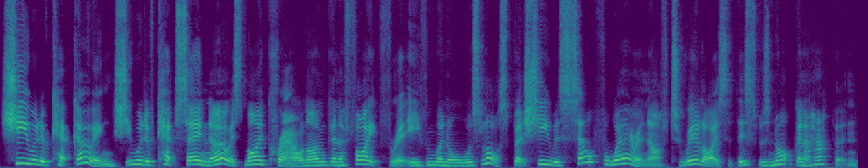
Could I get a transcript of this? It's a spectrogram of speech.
she would have kept going. She would have kept saying, No, it's my crown. I'm going to fight for it, even when all was lost. But she was self aware enough to realize that this was not going to happen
